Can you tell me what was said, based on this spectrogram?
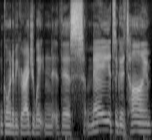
I'm going to be graduating this May. It's a good time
